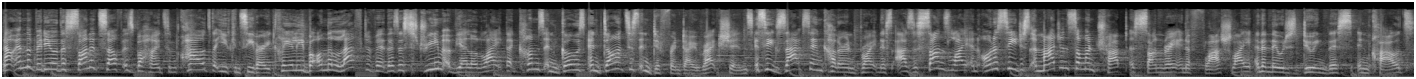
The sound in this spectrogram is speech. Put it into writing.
Now in the video, the sun itself is behind some clouds that you can see very clearly, but on the left of it there's a stream of yellow light that comes and goes and dances in different directions. It's the exact same color and brightness as the sun's light, and honestly, just imagine someone trapped a sun ray in a flashlight and then they were just doing this in clouds.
